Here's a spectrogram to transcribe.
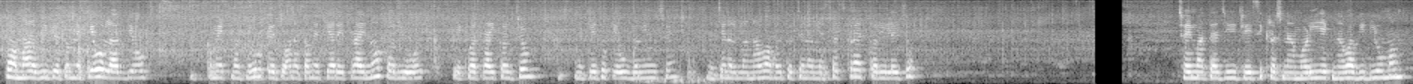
તો અમારો વીડિયો તમને કેવો લાગ્યો? કમેન્ટમાં જરૂર કહેજો અને તમે ક્યારેય ટ્રાય ન કર્યું હોય એકવાર ટ્રાય કરજો. અને કહેજો કેવું બન્યું છે. અને ચેનલમાં નવા હોય તો ચેનલને સબસ્ક્રાઈબ કરી લેજો. જય માતાજી, જય શ્રી કૃષ્ણ. મળીએ એક નવા વિડીયોમાં.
